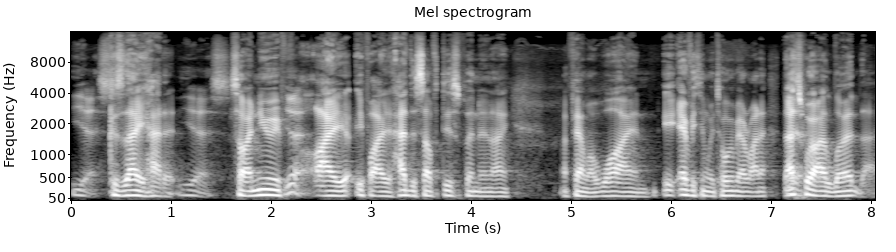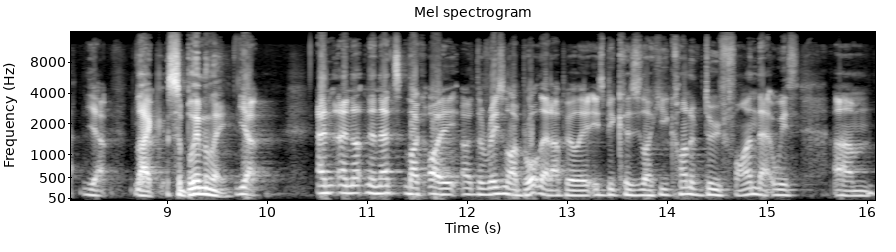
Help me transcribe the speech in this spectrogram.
Yes. because they had it. yes. So I knew if Yeah. I if I had the self discipline and I, I found my why and everything we're talking about right now, that's Yeah. where I learned that. Yeah. Like subliminally. Yeah. And, and and that's like I uh, the reason I brought that up earlier is because like you kind of do find that with um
